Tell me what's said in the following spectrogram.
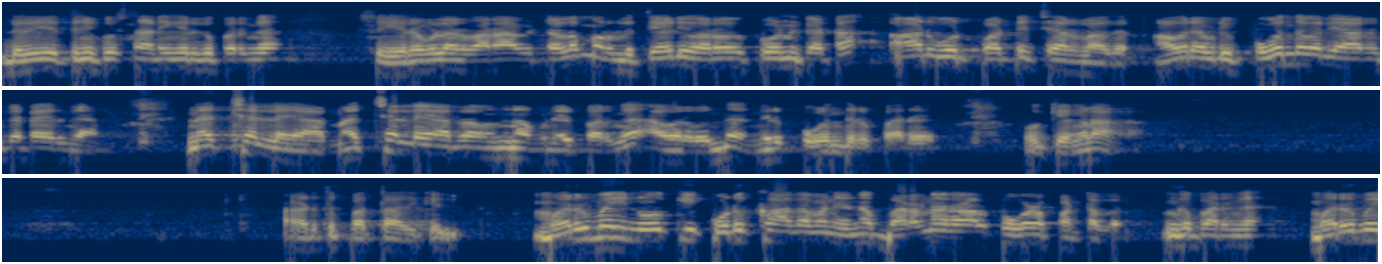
டெல்லி எத்தனை கொஸ்டின் அடங்கி இருக்கு பாருங்க. ஸோ இரவலர் வராவிட்டாலும் அவர்களை தேடி வர வைப்போன்னு கேட்டால் ஆடு கோட்பாட்டு சேரலாதன். அவர் அப்படி புகழ்ந்தவர் யாருன்னு கேட்டா இருங்க. நச்சல்லையார். நச்சல்லையார் தான் வந்து என்ன பண்ணியிருப்பாருங்க? அவர் வந்து அந்த புகழ்ந்திருப்பாரு. ஓகேங்களா அடுத்து பத்தாவது கேள்வி. மறுமை நோக்கி கொடுக்காதவன் என பரணரால் புகழப்பட்டவன் இங்க பாருங்க மறுமை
